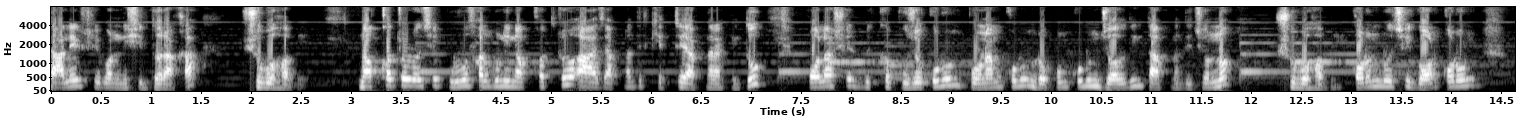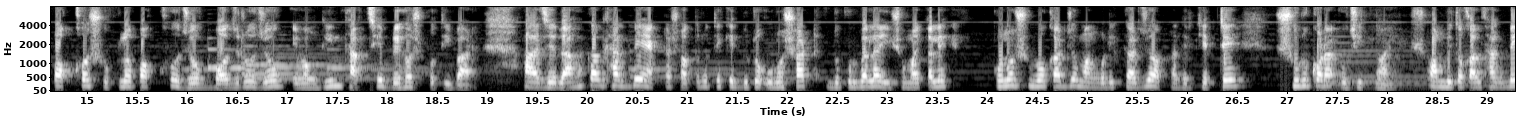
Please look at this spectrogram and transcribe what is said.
তালের সেবন নিষিদ্ধ রাখা শুভ হবে। নক্ষত্র রয়েছে, পূর্ব ফাল্গুনী নক্ষত্র। আজ আপনাদের ক্ষেত্রে আপনারা কিন্তু পলাশের বৃক্ষ পুজো করুন, প্রণাম করুন, রোপণ করুন, জল দিন, তা আপনাদের জন্য শুভ হবে। করণ রয়েছে গড় করণ, পক্ষ শুক্লপক্ষ যোগ বজ্র, যোগ এবং দিন থাকছে বৃহস্পতিবার। আজ রাহুকাল থাকবে একটা সতেরো থেকে দুটো উনষাট দুপুরবেলা এই সময়কালে কোনো শুভ কার্য, মাঙ্গলিক কার্য আপনাদের ক্ষেত্রে শুরু করা উচিত নয়। অমৃতকাল থাকবে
